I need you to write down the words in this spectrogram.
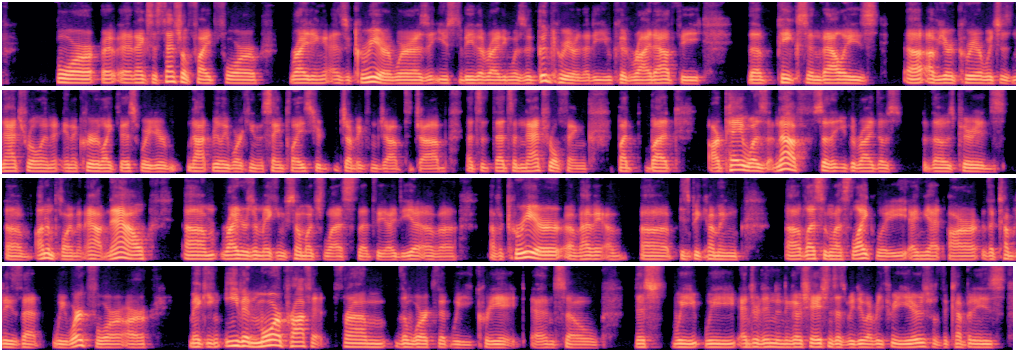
for an existential fight for writing as a career, whereas it used to be that writing was a good career that you could ride out the the peaks and valleys uh, of your career, which is natural in in a career like this, where you're not really working in the same place, you're jumping from job to job. That's a, that's a natural thing, but but our pay was enough so that you could ride those those periods of unemployment out. Now, um, writers are making so much less that the idea of a of a career of having uh, is becoming uh, less and less likely, and yet are the companies that we work for are making even more profit from the work that we create, and so this we we entered into negotiations as we do every three years with the companies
